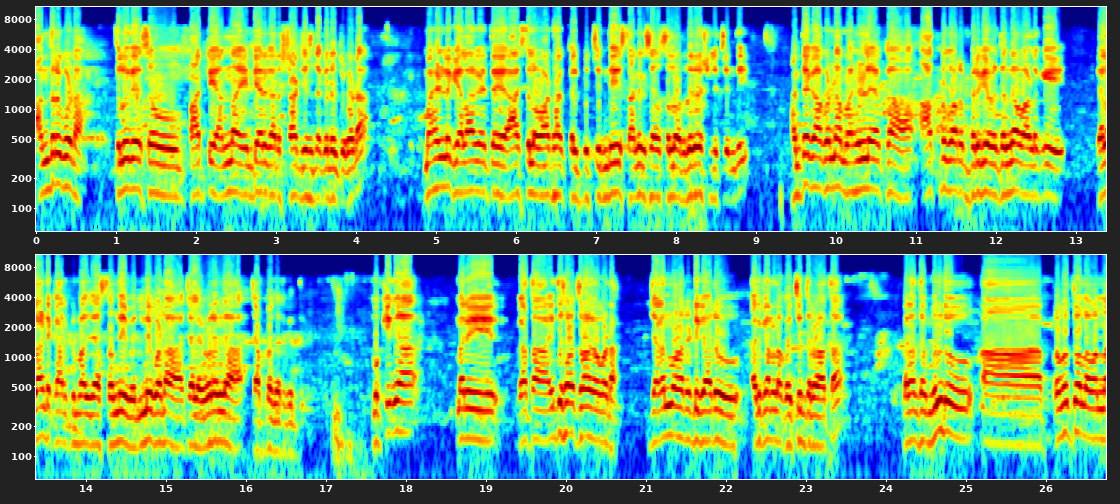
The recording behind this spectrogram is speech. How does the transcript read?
అందరూ కూడా తెలుగుదేశం పార్టీ అన్న ఎన్టీఆర్ గారు స్టార్ట్ చేసిన దగ్గర నుంచి కూడా మహిళలకు ఎలాగైతే ఆస్తుల వాటా కల్పించింది స్థానిక సంస్థల్లో రిజర్వేషన్లు ఇచ్చింది అంతేకాకుండా మహిళల యొక్క ఆత్మగౌరవం పెరిగే విధంగా వాళ్ళకి ఎలాంటి కార్యక్రమాలు చేస్తుంది ఇవన్నీ కూడా చాలా వివరంగా చెప్పడం జరిగింది. ముఖ్యంగా మరి గత ఐదు సంవత్సరాలుగా కూడా జగన్మోహన్ రెడ్డి గారు అధికారంలోకి వచ్చిన తర్వాత మరి అంతకుముందు ఆ ప్రభుత్వంలో ఉన్న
